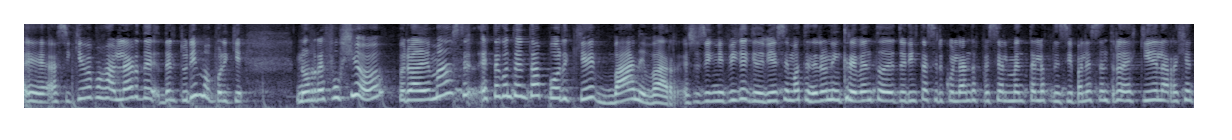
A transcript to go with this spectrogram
Eh, así que vamos a hablar del turismo porque nos refugió, pero además está contenta porque va a nevar. Eso significa que debiésemos tener un incremento de turistas circulando, especialmente en los principales centros de esquí de la región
